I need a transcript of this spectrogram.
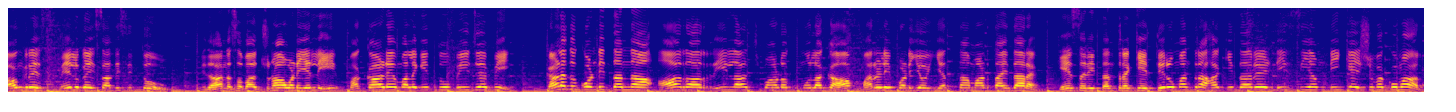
ಕಾಂಗ್ರೆಸ್ ಮೇಲುಗೈ ಸಾಧಿಸಿತ್ತು. ವಿಧಾನಸಭಾ ಚುನಾವಣೆಯಲ್ಲಿ ಮಕ್ಕಾಡೆ ಮಲಗಿತ್ತು ಬಿಜೆಪಿ. ಕಳೆದುಕೊಂಡಿದ್ದನ್ನ ಆರ್ ಆರ್ ರೀಲಾಂಚ್ ಮಾಡೋಕ್ ಮೂಲಕ ಮರಳಿ ಪಡೆಯೋ ಯತ್ನ ಮಾಡ್ತಾ ಇದ್ದಾರೆ. ಕೇಸರಿ ತಂತ್ರಕ್ಕೆ ತಿರುಮಂತ್ರ ಹಾಕಿದ್ದಾರೆ ಡಿಸಿಎಂ ಡಿಕೆ ಶಿವಕುಮಾರ್.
